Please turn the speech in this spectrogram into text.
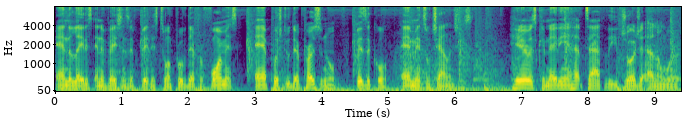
and the latest innovations in fitness to improve their performance and push through their personal, physical, and mental challenges. Here is Canadian heptathlete Georgia Ellenwood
